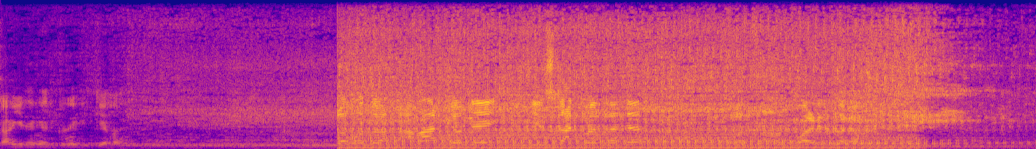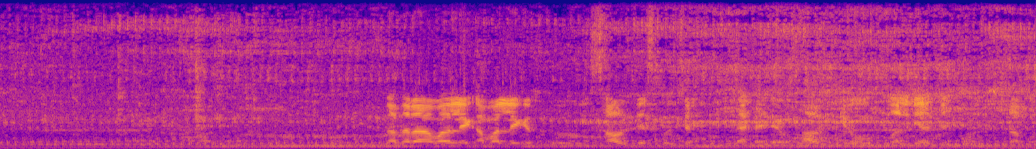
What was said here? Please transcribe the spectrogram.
দাঁড়িয়ে থেকে একটু দেখি কী হয়। আমার জন্য ইঞ্জিন স্টার্ট করে ফেলেছে কোয়ালিটি লাগাবো দাদারা আমার লেগ আমার লেগে শুধু সাউন্ড টেস্ট করছে দেখাই যাবে সাউন্ড কীরকম কোয়ালিটি আছে তারপর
